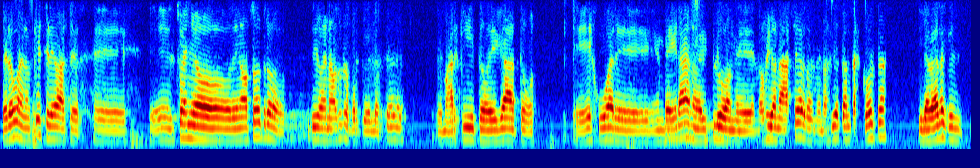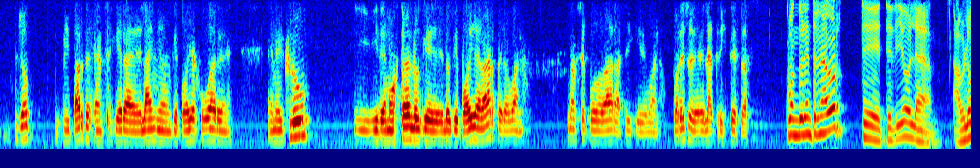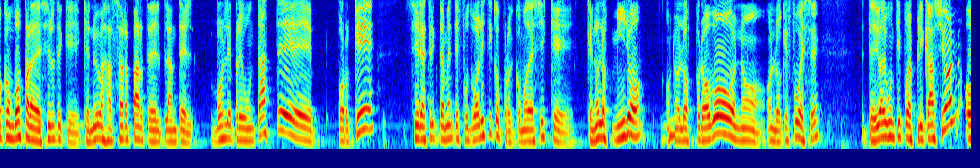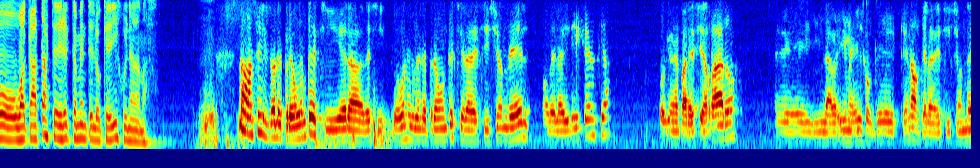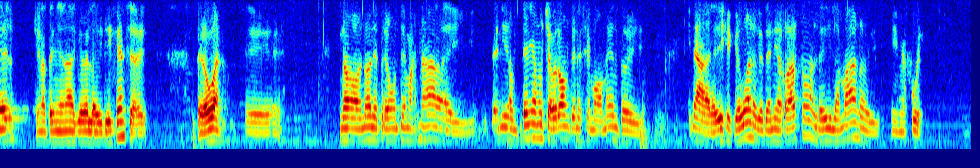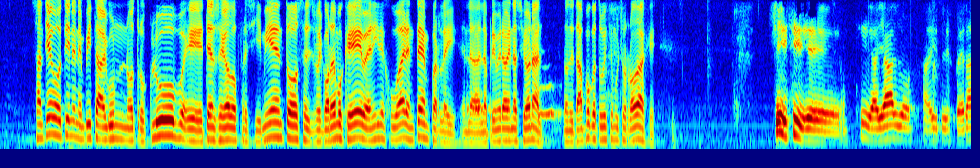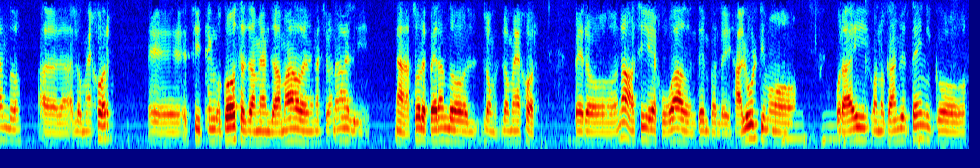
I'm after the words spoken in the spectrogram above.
pero bueno, ¿qué se le va a hacer? Eh, el sueño de nosotros, digo de nosotros porque los de Marquito, de Gato, eh, es jugar eh, en Belgrano, el club donde nos vio nacer, donde nos dio tantas cosas, y la verdad que yo, mi parte, pensé que era el año en que podía jugar en, el club y, demostrar lo que, lo que podía dar, pero bueno, no se pudo dar, así que bueno, por eso es la tristeza. Cuando el entrenador te, te dio la, habló con vos para decirte que, que no ibas a ser parte del plantel, ¿vos le preguntaste por qué? si era estrictamente futbolístico, porque como decís que, que no los miró, o no los probó, o, no, o lo que fuese, ¿te dio algún tipo de explicación o, acataste directamente lo que dijo y nada más? No, sí, yo le pregunté si era, lo único que le pregunté si era decisión de él o de la dirigencia, porque me parecía raro, eh, y, la, y me dijo que, que no, que era decisión de él, que no tenía nada que ver la dirigencia, pero bueno, eh, no no le pregunté más nada y tenía, tenía mucha bronca en ese momento y, nada, le dije que bueno, que tenía razón, le di la mano y, me fui. Santiago, ¿tienen en vista algún otro club? Eh, ¿Te han llegado ofrecimientos? Eh, recordemos que venís de jugar en Temperley, en la, primera B Nacional, donde tampoco tuviste mucho rodaje. Sí, sí, eh, sí, hay algo, ahí estoy esperando a, lo mejor. Eh, sí, tengo cosas, ya me han llamado de Nacional y, nada, solo esperando lo, mejor. Pero no, sí, he jugado en Temperley. Al último, por ahí, cuando cambió el técnico,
